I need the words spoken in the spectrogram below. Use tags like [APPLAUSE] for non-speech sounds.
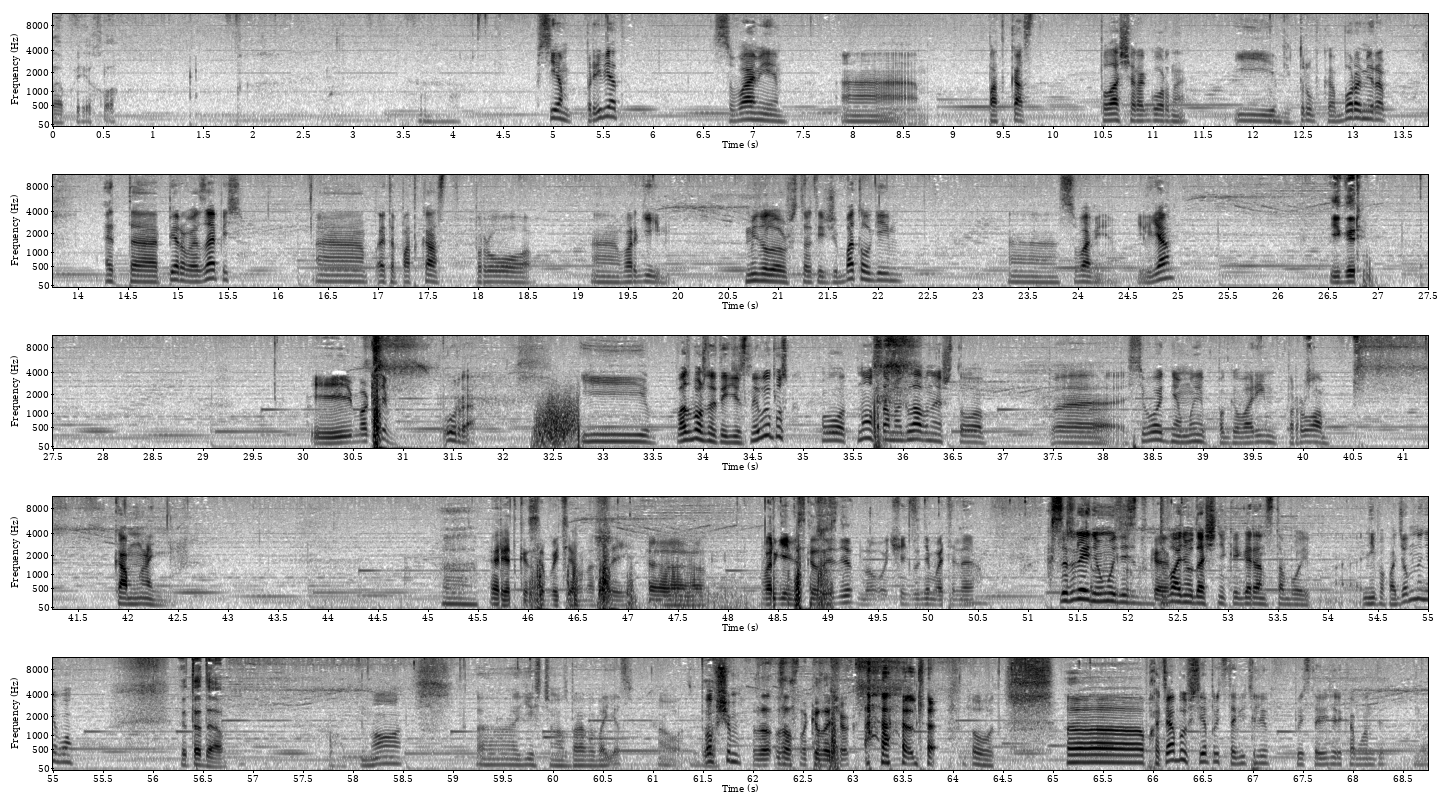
Да, поехала. Всем привет! С вами а, подкаст Плащ Арагорна и трубка Боромира. Это первая запись. А, это подкаст про а, Wargame Middle Earth Strategy Battle Game. А, с вами Илья. Игорь. И Максим. Ура! И, возможно, это единственный выпуск. Вот, но самое главное, что э, сегодня мы поговорим про команде. Редкое событие в нашей э, варгеймерской жизни, но очень занимательное. К сожалению, мы здесь Пускай. два неудачника, Игорян, с тобой не попадем на него, Это да. но э, есть у нас бравый боец. Вот. В Да. общем, [LAUGHS] За, казачок. [LAUGHS] да, вот. Э, Хотя бы все представители, представители команды. да.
